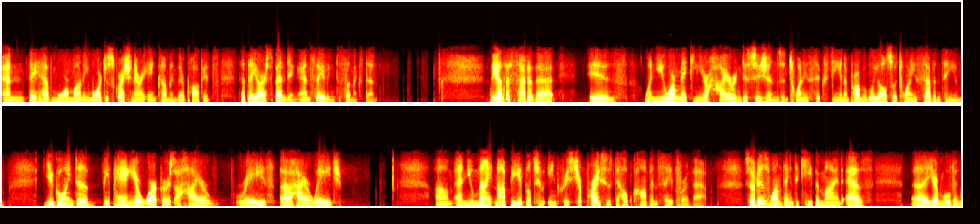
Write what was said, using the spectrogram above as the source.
and they have more money, more discretionary income in their pockets that they are spending and saving to some extent. The other side of that is when you are making your hiring decisions in 2016 and probably also 2017, you're going to be paying your workers a higher raise, a higher wage, um, and you might not be able to increase your prices to help compensate for that. So it is one thing to keep in mind as uh, you're moving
